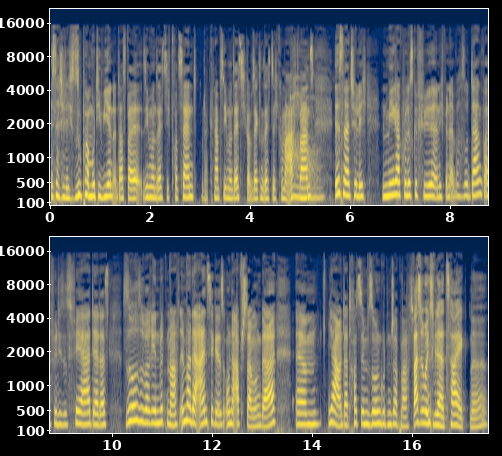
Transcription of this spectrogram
ist natürlich super motivierend und das bei 67 Prozent oder knapp 67, ich glaube 66,8 waren es, ist natürlich ein mega cooles Gefühl und ich bin einfach so dankbar für dieses Pferd, der das so souverän mitmacht, immer der Einzige ist ohne Abstammung da, ähm, ja und da trotzdem so einen guten Job macht. Was übrigens wieder zeigt, ne?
